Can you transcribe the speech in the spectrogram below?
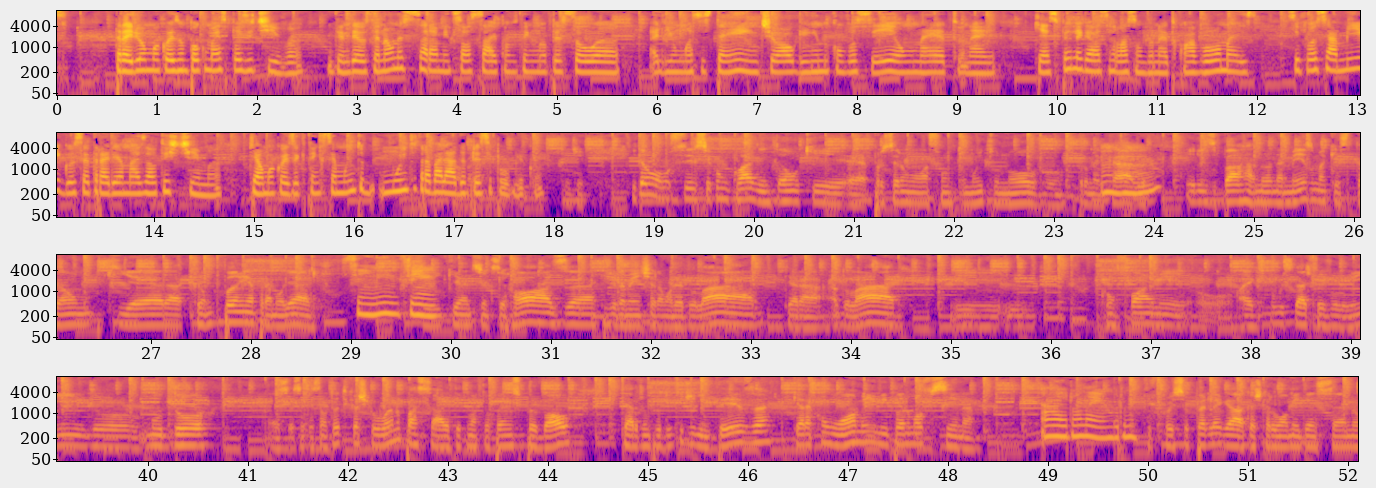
traria uma coisa um pouco mais positiva, entendeu? Você não necessariamente só sai quando tem uma pessoa ali, um assistente ou alguém indo com você, ou um neto, né? Que é super legal essa relação do neto com o avô, mas se fosse amigo, você traria mais autoestima, que é uma coisa que tem que ser muito, muito trabalhada para esse público. entendi. Então, você, você concorda então que, é, por ser um assunto muito novo para o mercado, Uhum. ele esbarra na mesma questão que era campanha para mulher? Sim, sim. que antes tinha que ser rosa, que geralmente era a mulher do lar, que era a do lar, e, e conforme a publicidade foi evoluindo, mudou essa, essa questão. Tanto que eu acho que o ano passado teve uma campanha no Super Bowl que era de um produto de limpeza, que era com um homem limpando uma oficina, Ah, eu não lembro. que foi super legal, que eu acho que era um homem dançando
